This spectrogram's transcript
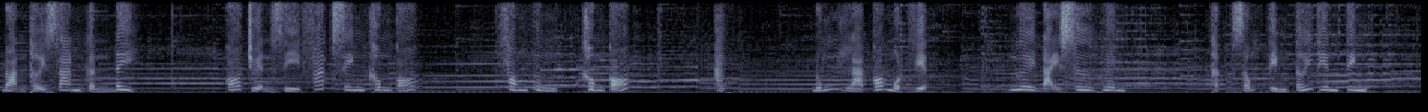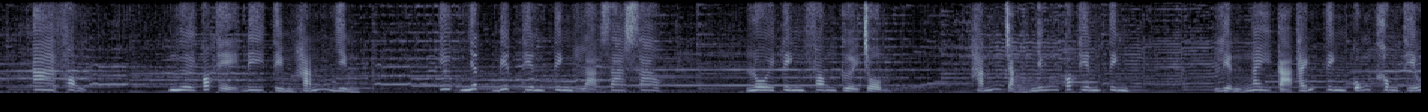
Đoạn thời gian gần đây, Có chuyện gì phát sinh không có? Phong ưng không có. À Đúng là có một việc. Ngươi đại sư huyên, Thật giống tìm tới thiên tinh. A Phong, Ngươi có thể đi tìm hắn nhìn. Ít nhất biết thiên tinh là ra sao. Lôi tinh phong cười trộm. Hắn chẳng những có thiên tinh, Liền ngay cả thánh tinh cũng không thiếu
